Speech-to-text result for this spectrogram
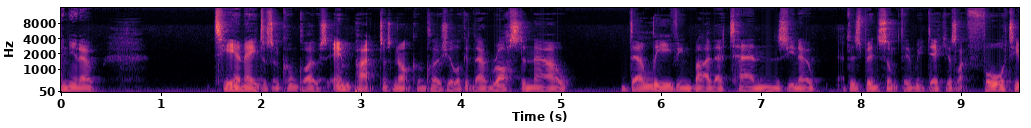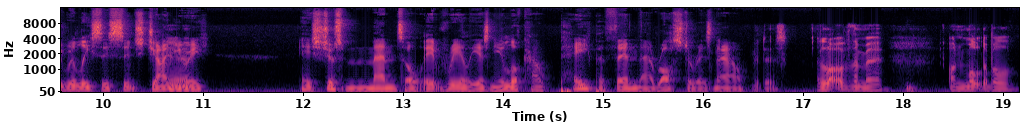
And you know, TNA doesn't come close. Impact does not come close. You look at their roster now; they're leaving by their tens. You know, there's been something ridiculous, like 40 releases since January. It's just mental. It really is. And you look how paper thin their roster is now. it is. A lot of them are on multiple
